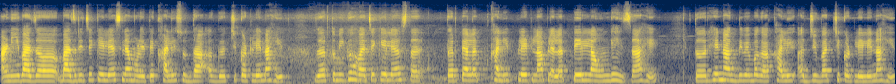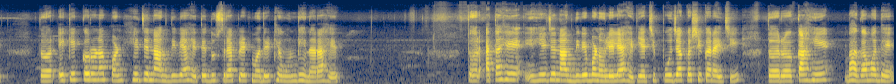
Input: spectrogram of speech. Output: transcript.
आणि बाज बाजरीचे केले असल्यामुळे ते खालीसुद्धा अग चिकटले नाहीत. जर तुम्ही गव्हाचे केले असता तर त्याला खाली प्लेटला आपल्याला तेल लावून घ्यायचं आहे. तर हे नागदिवे बघा खाली अजिबात चिकटलेले नाहीत. तर एक एक करून आपण हे जे नागदिवे आहे ते दुसऱ्या प्लेटमध्ये ठेवून घेणार आहेत. तर आता हे हे जे नागदिवे बनवलेले आहेत याची पूजा कशी करायची? तर काही भागामध्ये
